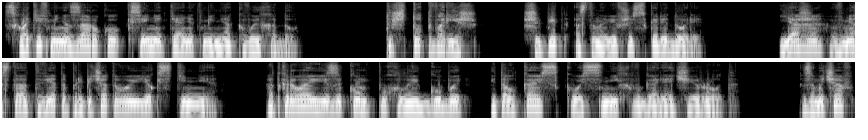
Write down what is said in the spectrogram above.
Схватив меня за руку, Ксения тянет меня к выходу. «Ты что творишь?» — шипит, остановившись в коридоре. Я же вместо ответа припечатываю ее к стене, открываю языком пухлые губы и толкаюсь сквозь них в горячий рот. Замычав,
